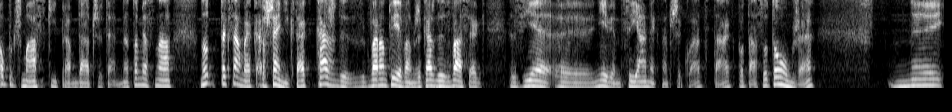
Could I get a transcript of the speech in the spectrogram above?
oprócz maski, prawda, czy ten. Natomiast na, no tak samo jak arszenik, tak? Każdy, gwarantuję wam, że każdy z was, jak zje, y, nie wiem, cyjanek na przykład, tak, potasu, to umrze. Y,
